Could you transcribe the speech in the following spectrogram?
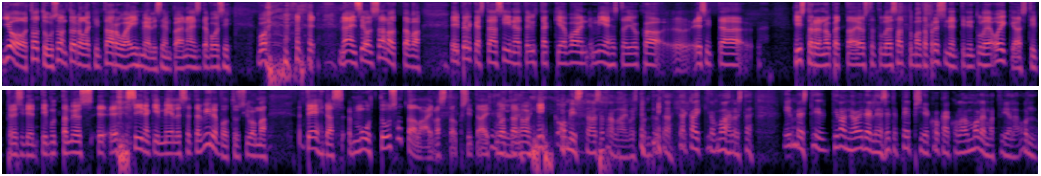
Joo, totuus on todellakin tarua ihmeellisempää, näin sitä voisi, vo, näin se on sanottava. Ei pelkästään siinä, että yhtäkkiä vain miehestä, joka esittää historian opettaja, josta tulee sattumalta presidentti, niin tulee oikeasti presidentti, mutta myös e, e, siinäkin mielessä, että virvoitusjuoma tehdas muuttuu sotalaivastoksi. Tai tuota noin, niin. Omistaa sotalaivaston. Tätä, tämä kaikki on mahdollista. Ilmeisesti tilanne on edelleen se, että Pepsi ja Coca-Cola on molemmat vielä on,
